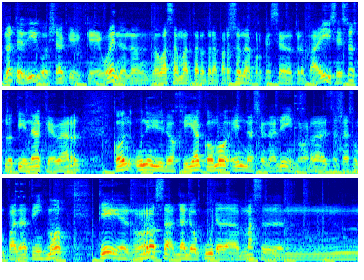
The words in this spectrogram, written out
No te digo ya que, bueno, no, vas a matar a otra persona porque sea de otro país. Eso no tiene nada que ver con una ideología como el nacionalismo, ¿verdad? Eso ya es un fanatismo que roza la locura más... Mm,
